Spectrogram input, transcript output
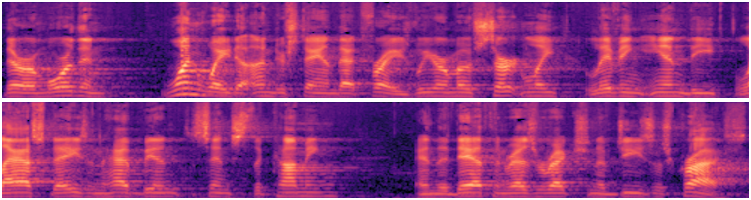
there are more than one way to understand that phrase. We are most certainly living in the last days and have been since the coming and the death and resurrection of Jesus Christ.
